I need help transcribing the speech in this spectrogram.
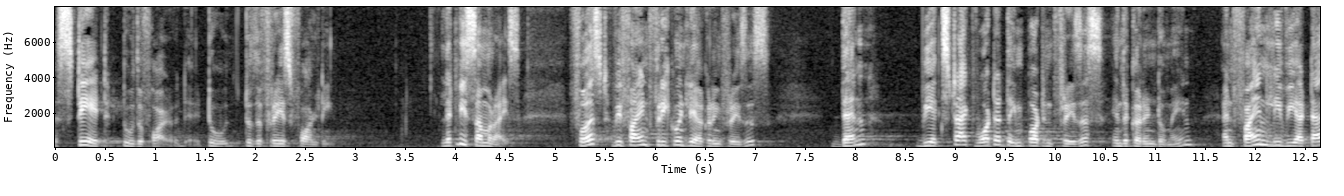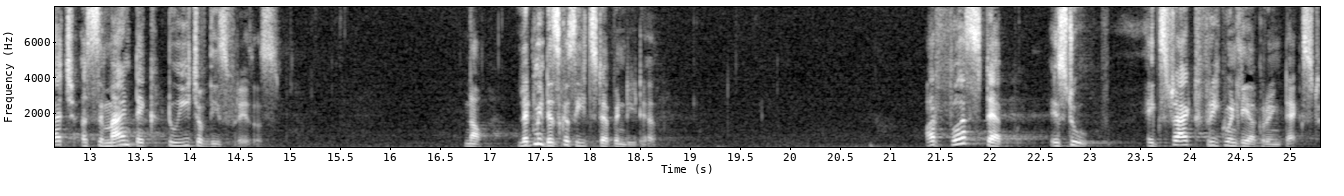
state to the, to, to the phrase faulty. Let me summarize. First, we find frequently occurring phrases. Then, we extract what are the important phrases in the current domain. And finally, we attach a semantic to each of these phrases. Now, let me discuss each step in detail. Our first step is to extract frequently occurring text.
